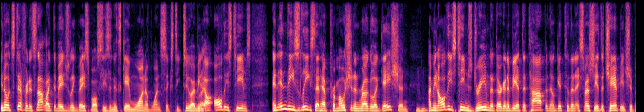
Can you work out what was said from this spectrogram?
you know, it's different. It's not like the Major League Baseball season. It's game one of 162. I mean, Right. all, all these teams, and in these leagues that have promotion and relegation, Mm-hmm. I mean, all these teams dream that they're going to be at the top and they'll get to the, especially at the championship.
